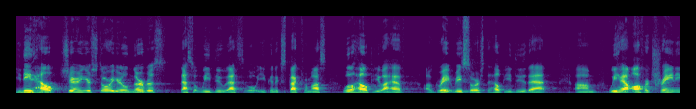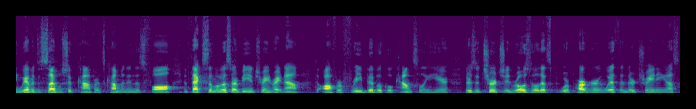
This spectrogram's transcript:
you need help sharing your story, you're a little nervous, that's what we do. That's what you can expect from us. We'll help you. I have a great resource to help you do that. Um, we have, offer training. We have a discipleship conference coming in this fall. In fact, some of us are being trained right now to offer free biblical counseling here. There's a church in Roseville that we're partnering with, and they're training us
